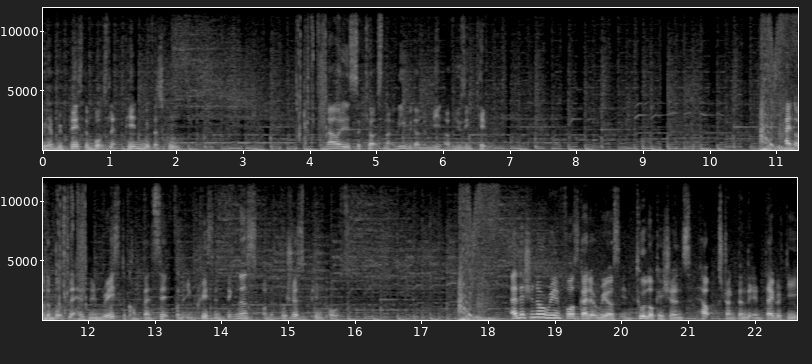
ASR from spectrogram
We have replaced the bolt sled pin with a screw. Now it is secured snugly without the need of using tape. The height of the bolt sled has been raised to compensate for the increase in thickness of the pusher's pin post. Additional reinforced guided rails in two locations help strengthen the integrity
